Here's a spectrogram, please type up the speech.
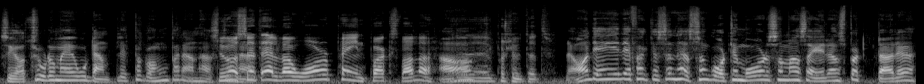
Så jag tror de är ordentligt på gång på den hästen. Du har här. sett 11 Warpaint på Axvalla Ja. eh, på slutet. Ja, det är, det är faktiskt en häst som går till mål som man säger. En spurtare.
